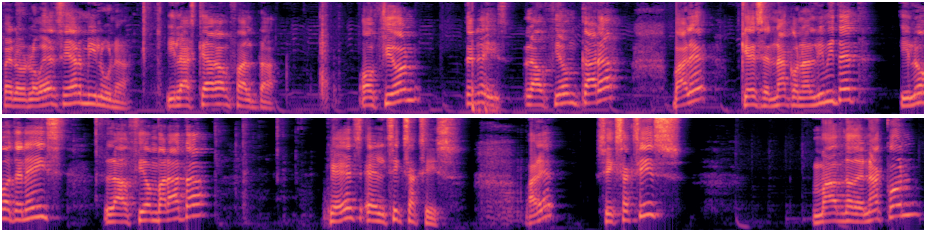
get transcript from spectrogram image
Pero os lo voy a enseñar mil una. Y las que hagan falta. Opción, tenéis la opción cara, ¿vale? que es el Nacon Unlimited, y luego tenéis la opción barata, que es el Six Axis. ¿Vale? Six Axis, mando de Nacon,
